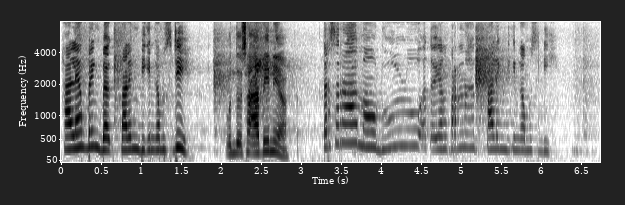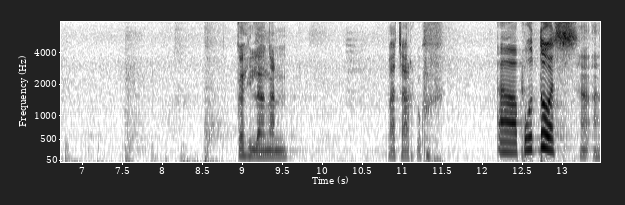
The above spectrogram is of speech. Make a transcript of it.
hal yang paling paling bikin kamu sedih Untuk saat ini ya. terserah mau dulu atau yang pernah paling bikin kamu sedih kehilangan pacarku. Eh, putus Heeh.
